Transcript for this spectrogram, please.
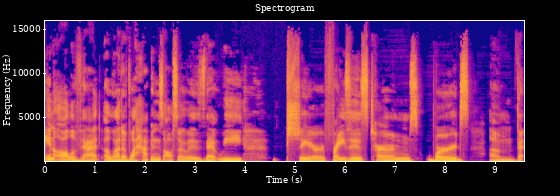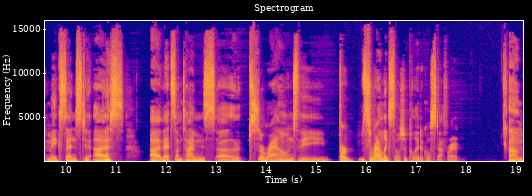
in all of that, a lot of what happens also is that we share phrases, terms, words um, that make sense to us. Uh, that sometimes uh, surrounds the or surround like social political stuff, right? Um,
